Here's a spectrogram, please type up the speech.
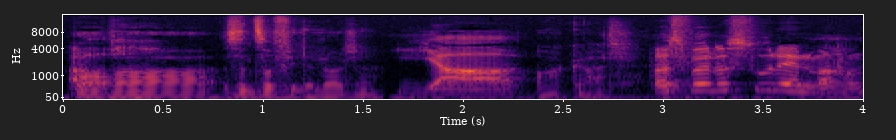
Aber sind so viele Leute? Ja. Oh Gott. Was würdest du denn machen?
